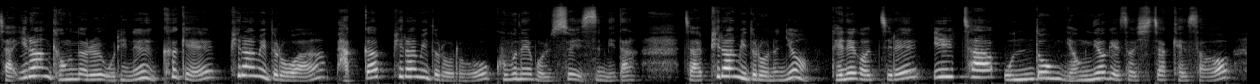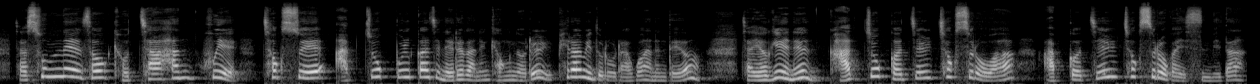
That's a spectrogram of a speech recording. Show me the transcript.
자, 이러한 경로를 우리는 크게 피라미드로와 바깥 피라미드로로 구분해 볼 수 있습니다. 자, 피라미드로는요, 대뇌 겉질의 1차 운동 영역에서 시작해서 자, 숨내에서 교차한 후에 척수의 앞쪽 뿔까지 내려가는 경로를 피라미드로라고 하는데요. 자, 여기에는 가쪽 겉질 척수로와 앞겉질 척수로가 있습니다.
